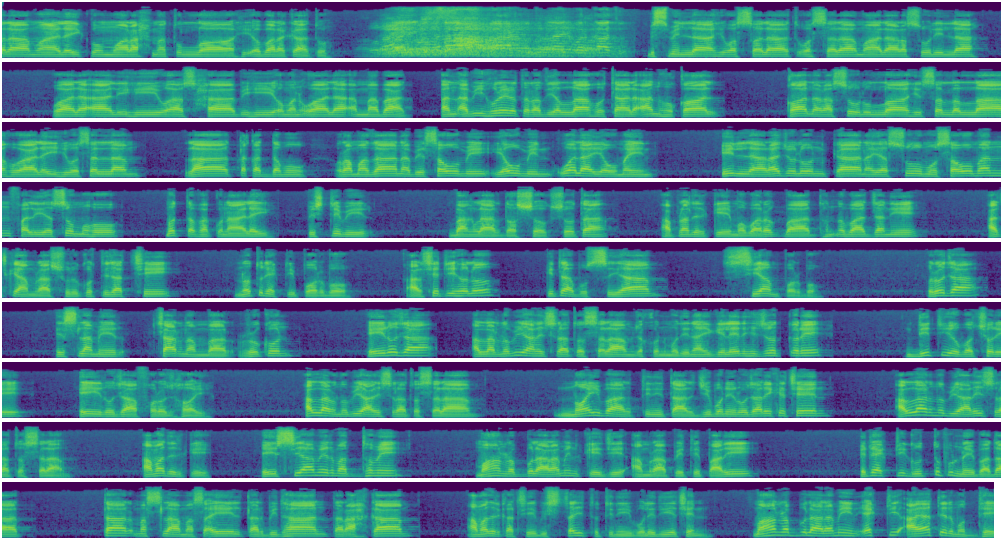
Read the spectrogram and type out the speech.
السلام عليكم ورحمة الله وبركاته بسم الله والصلاة والسلام على رسول الله وعلى آله وأصحابه ومن والاه أما بعد عن أبي هريرة رضي الله تعالى عنه قال قال رسول الله صلى الله عليه وسلم لا تقدموا رمضان بصوم يوم ولا يومين ইল্লা রাজুলুন পৃষ্টিবীর বাংলার দর্শক, শ্রোতা, আপনাদেরকে মোবারকবাদ ধন্যবাদ জানিয়ে আজকে আমরা শুরু করতে যাচ্ছি নতুন একটি পর্ব। আর সেটি হলো কিতাবু সিয়াম সিয়াম পর্ব। রোজা ইসলামের চার নাম্বার রুকুন। এই রোজা আল্লাহ নবী আলিসালাম যখন মদিনায় গেলেন হিজরত করে, দ্বিতীয় বছরে এই রোজা ফরজ হয়। আল্লাহর নবী আলিসালাম নয়বার তিনি তার জীবনে রোজা রেখেছেন। আল্লাহর নবী আলিসালাম আমাদেরকে এই সিয়ামের মাধ্যমে মহান রব্বুল আলমিনকে যে আমরা পেতে পারি, এটা একটি গুরুত্বপূর্ণ ইবাদাত। তার মাসলা, মাসাইল, তার বিধান, তার আহকাম আমাদের কাছে বিস্তারিত তিনি বলে দিয়েছেন, মহান রব্বুল আলমিন একটি আয়াতের মধ্যে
